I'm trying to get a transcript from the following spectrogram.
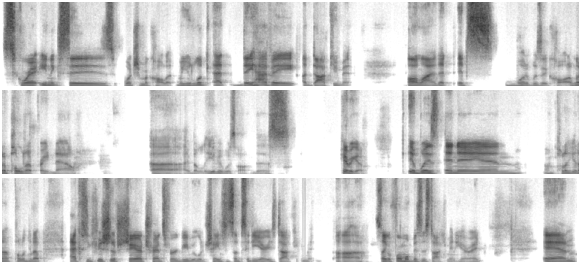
Square Enix's what you call it, when you look at they have a a document online that it's what was it called? I'm gonna pull it up right now. Uh I believe it was on this. Here we go. It was in an I'm pulling it up, pulling it up. Execution of share transfer agreement would change the subsidiaries document. Uh, it's like a formal business document here, right? And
